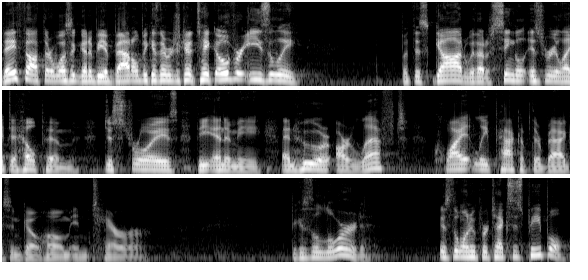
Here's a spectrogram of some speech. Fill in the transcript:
They thought there wasn't going to be a battle because they were just going to take over easily. But this God, without a single Israelite to help him, destroys the enemy, and who are left quietly pack up their bags and go home in terror. Because the Lord is the one who protects his people.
